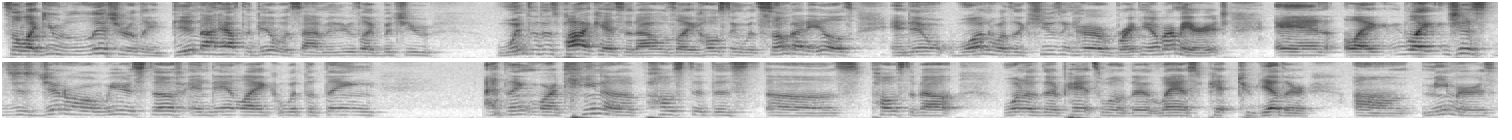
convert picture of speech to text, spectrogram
So like you literally did not have to deal with Simon. He was like, but you went to this podcast that I was like hosting with somebody else, and then one was accusing her of breaking up our marriage, and like like just just general weird stuff, and then like with the thing. I think Martina posted this uh, post about one of their pets, well, their last pet together, um, Meemers,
